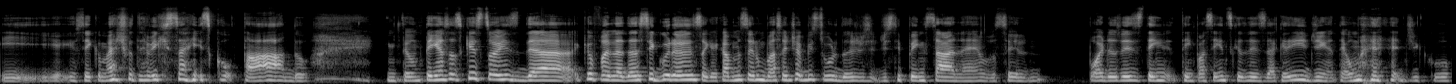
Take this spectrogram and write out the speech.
e, e, eu sei que o médico teve que sair escoltado. Então tem essas questões da que eu falei da segurança que acabam sendo bastante absurdas de, de se pensar, né? Você pode, às vezes, tem, tem pacientes que às vezes agridem até o médico,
